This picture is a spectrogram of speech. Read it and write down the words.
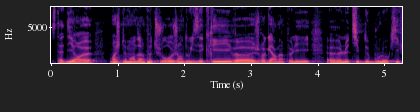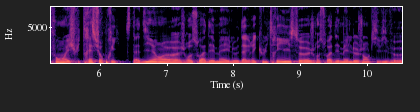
C'est-à-dire, euh, moi, je demande un peu toujours aux gens d'où ils écrivent, euh, je regarde un peu les, euh, le type de boulot qu'ils font, et je suis très surpris. C'est-à-dire, je reçois des mails d'agricultrices, je reçois des mails de gens qui vivent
